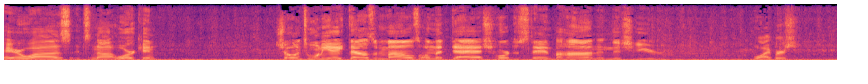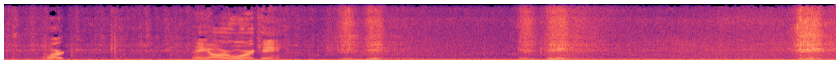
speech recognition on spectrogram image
Air-wise, it's not working. Showing 28,000 miles on the dash, hard to stand behind in this year. Wipers, work. They are working. Nice and smooth up under the hood.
